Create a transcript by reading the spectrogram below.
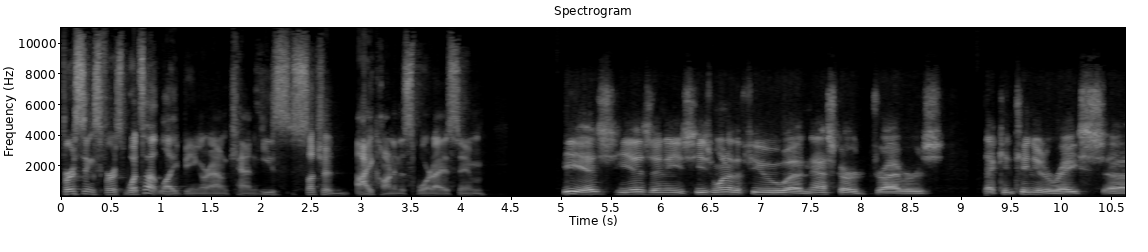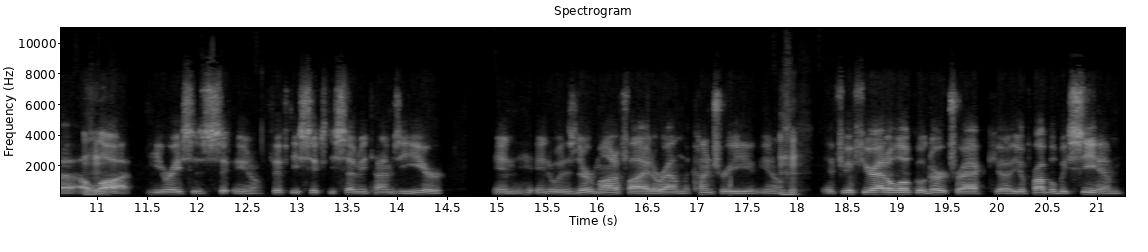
First things first, what's that like being around Ken? He's such an icon in the sport, I assume. He is. He is, and he's he's one of the few uh, NASCAR drivers that continue to race uh, a Mhm. lot. He races, you know, 50, 60, 70 times a year in, in with his dirt modified around the country. You know, Mhm. if, if you're at a local dirt track, uh, you'll probably see him.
